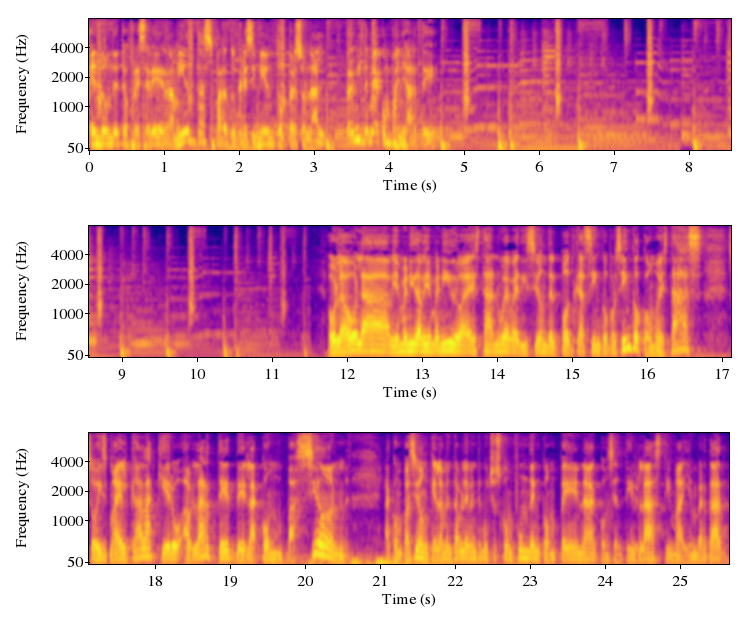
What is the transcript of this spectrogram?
en donde te ofreceré herramientas para tu crecimiento personal. Permíteme acompañarte. Hola, hola, bienvenida, bienvenido a esta nueva edición del podcast 5x5. ¿Cómo estás? Soy Ismael Cala, quiero hablarte de la compasión. La compasión, que lamentablemente muchos confunden con pena, con sentir lástima, y en verdad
